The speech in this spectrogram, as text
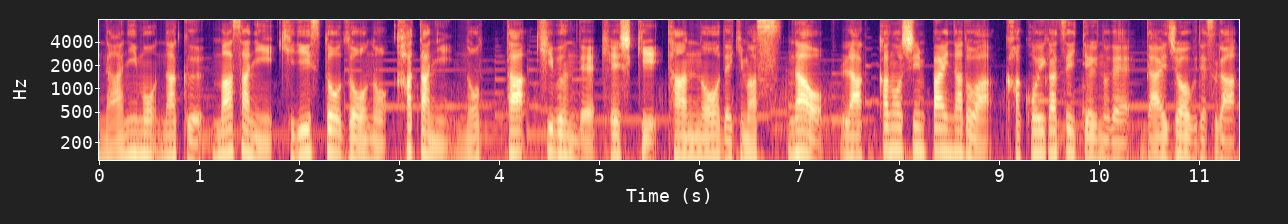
何もなく、まさにキリスト像の肩に乗ってた気分で景色堪能できます。なお、落下の心配などは囲いがついているので大丈夫ですが、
